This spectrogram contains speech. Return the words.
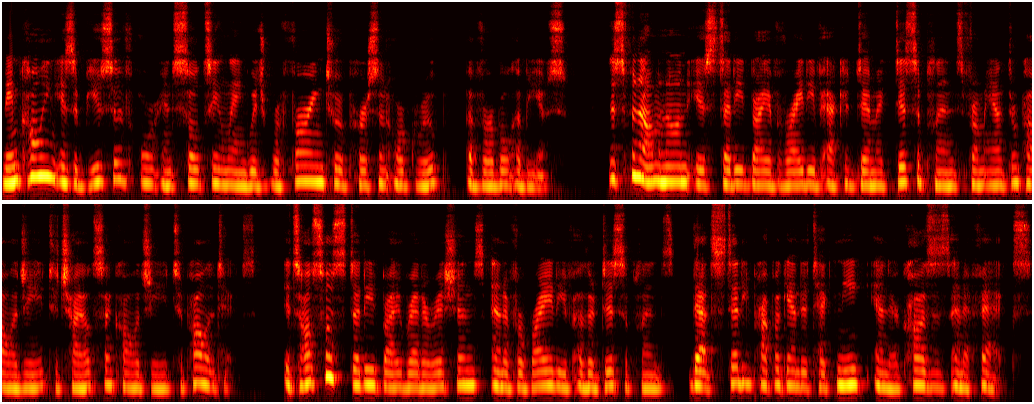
Name calling is abusive or insulting language referring to a person or group of verbal abuse. This phenomenon is studied by a variety of academic disciplines from anthropology to child psychology to politics. It's also studied by rhetoricians and a variety of other disciplines that study propaganda technique and their causes and effects.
